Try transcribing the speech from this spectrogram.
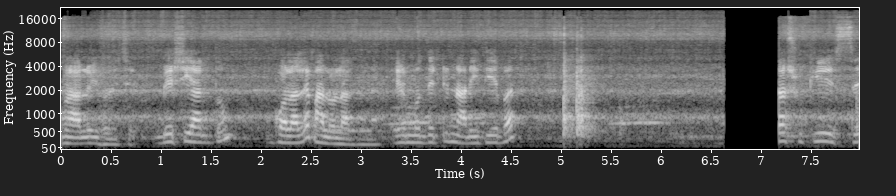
ভালোই হয়েছে, বেশি একদম গলালে ভালো লাগবে না। এর মধ্যে একটু নাড়ি দিয়ে এবার শুকিয়ে এসছে।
